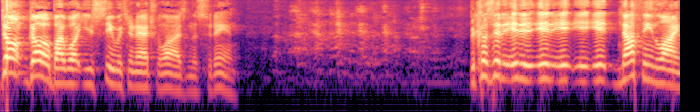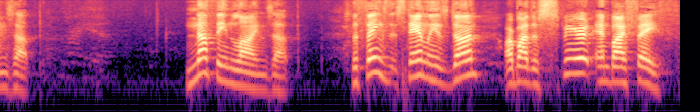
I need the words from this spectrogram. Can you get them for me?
Don't go by what you see with your natural eyes in the Sudan. because it, it, it, it, it, nothing lines up. Nothing lines up. The things that Stanley has done are by the Spirit and by faith.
